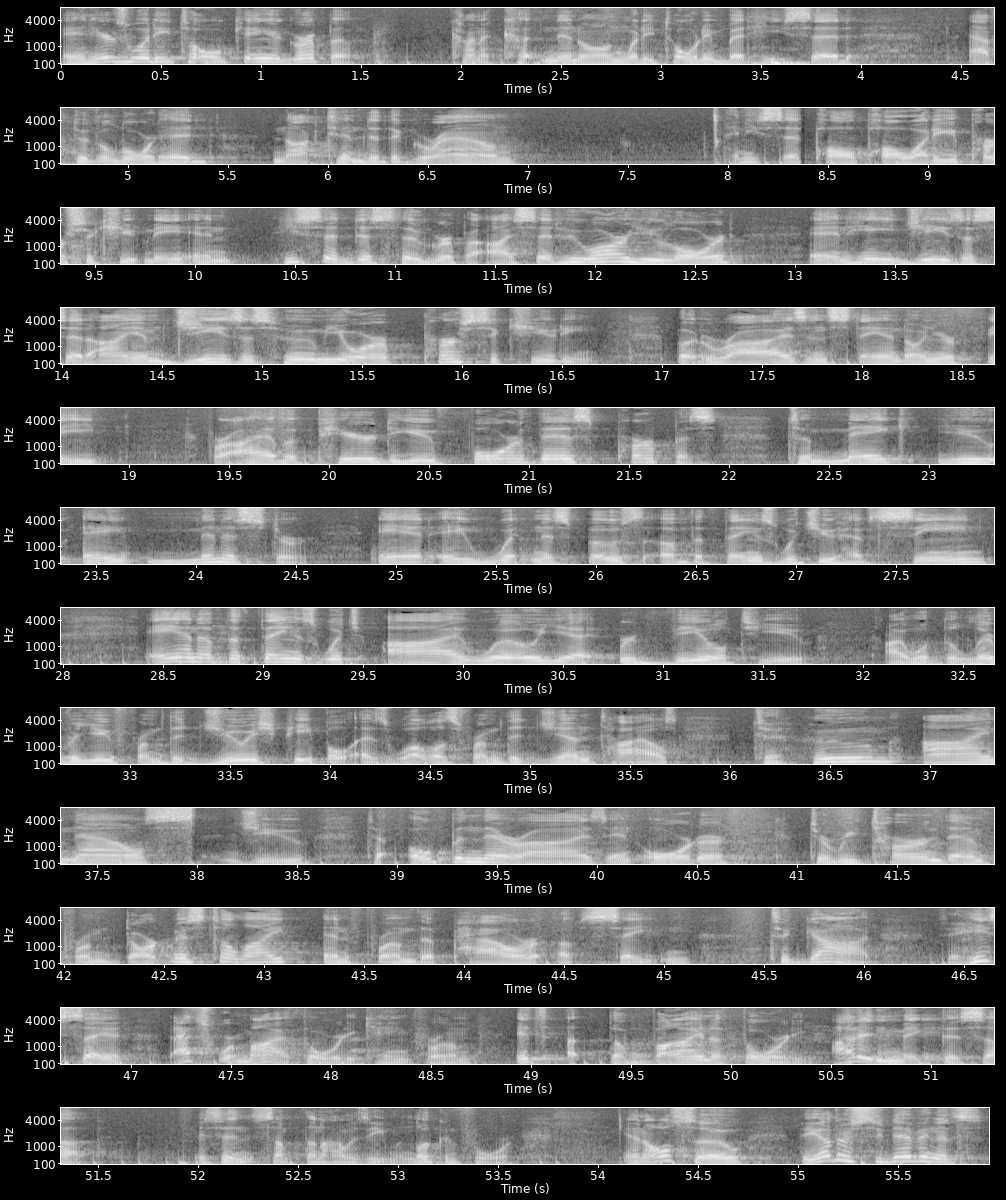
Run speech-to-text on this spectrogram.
And here's what he told King Agrippa, kind of cutting in on what he told him, but he said, after the Lord had knocked him to the ground, and he said, Paul, Paul, why do you persecute me? And he said this to Agrippa I said, Who are you, Lord? And he, Jesus, said, I am Jesus whom you are persecuting. But rise and stand on your feet, for I have appeared to you for this purpose, to make you a minister and a witness both of the things which you have seen and of the things which I will yet reveal to you. I will deliver you from the Jewish people as well as from the Gentiles, to whom I now send you to open their eyes in order to return them from darkness to light and from the power of Satan to God. So he's saying that's where my authority came from. It's divine authority. I didn't make this up. This isn't something I was even looking for. And also, the other significance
